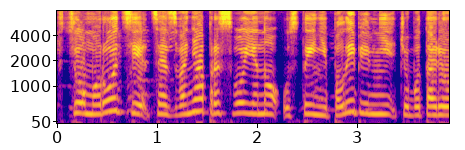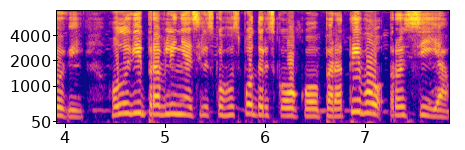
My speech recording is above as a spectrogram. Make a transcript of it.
В цьому році це звання присвоєно Устині Пилипівні Чоботарьовій, голові правління сільськогосподарського кооперативу Росія.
